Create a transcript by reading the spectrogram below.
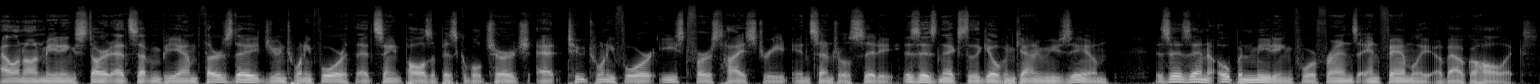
Al Anon meetings start at 7 p.m. Thursday, June 24th at St. Paul's Episcopal Church at 224 East First High Street in Central City. This is next to the Gilpin County Museum. This is an open meeting for friends and family of alcoholics.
